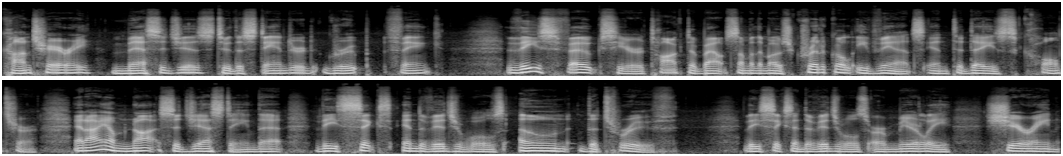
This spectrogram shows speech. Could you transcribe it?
contrary messages to the standard group think. These folks here talked about some of the most critical events in today's culture. And I am not suggesting that these six individuals own the truth. These six individuals are merely sharing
